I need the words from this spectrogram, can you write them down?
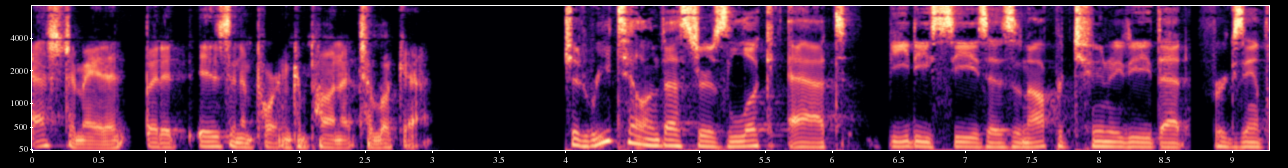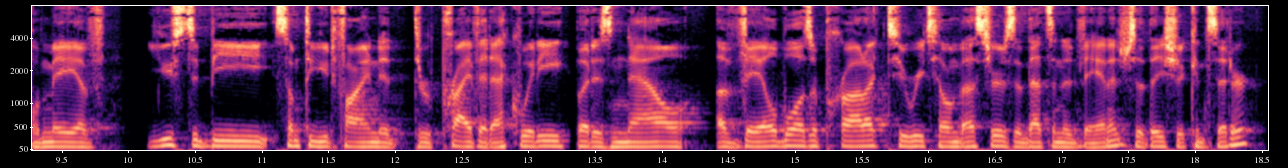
estimate it, but it is an important component to look at. Should retail investors look at BDCs as an opportunity that, for example, may have used to be something you'd find it through private equity, but is now available as a product to retail investors, and that's an advantage that they should consider?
